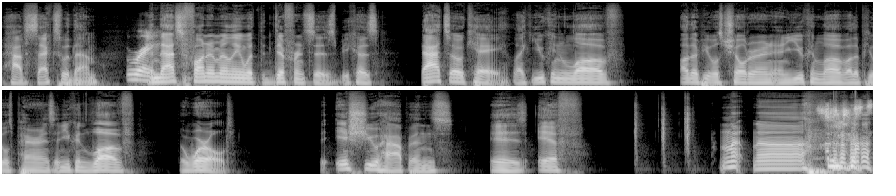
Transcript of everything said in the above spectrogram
have sex with them right and that's fundamentally what the difference is because that's okay. Like you can love other people's children and you can love other people's parents and you can love the world. The issue happens is if nah, nah. Yes,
